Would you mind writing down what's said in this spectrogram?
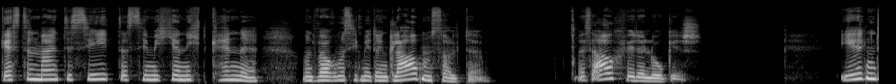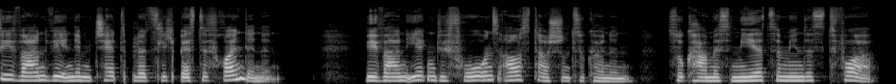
Gestern meinte sie, dass sie mich ja nicht kenne und warum sie mir denn glauben sollte. Ist auch wieder logisch. Irgendwie waren wir in dem Chat plötzlich beste Freundinnen. Wir waren irgendwie froh, uns austauschen zu können. So kam es mir zumindest vor.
